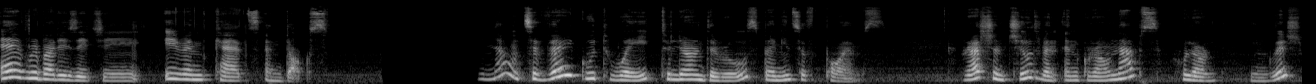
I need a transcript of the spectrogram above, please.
everybody's eating, even cats and dogs. You know, it's a very good way to learn the rules by means of poems. Russian children and grown ups who learn English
